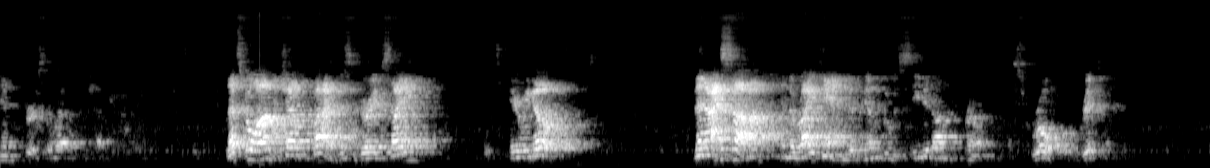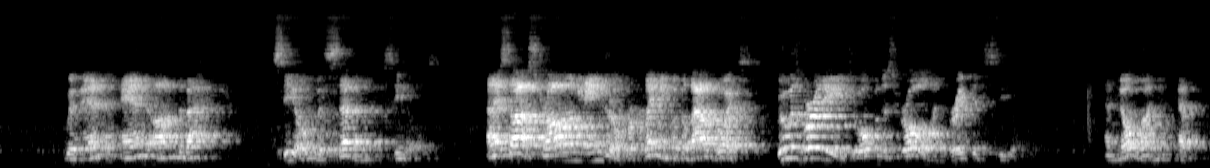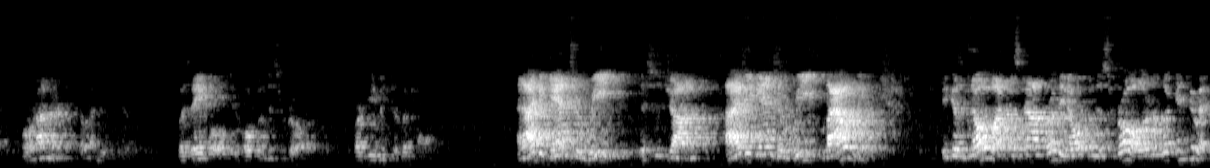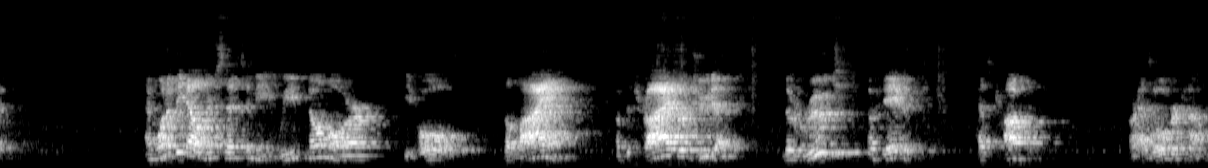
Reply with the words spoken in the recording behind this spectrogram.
in verse 11 of chapter 5. Let's go on to chapter 5. This is very exciting. Here we go. Then I saw in the right hand of him who was seated on the throne a scroll written within and on the back sealed with seven seals. And I saw a strong angel proclaiming with a loud voice, Who is worthy to open the scroll and break its seals? And no one in heaven, or on earth, or under the was able to open the scroll, or even to look at it. And I began to weep. This is John. I began to weep loudly, because no one was found worthy to open the scroll or to look into it. And one of the elders said to me, Weep no more. Behold, the lion of the tribe of Judah, the root of David, has conquered, or has overcome,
